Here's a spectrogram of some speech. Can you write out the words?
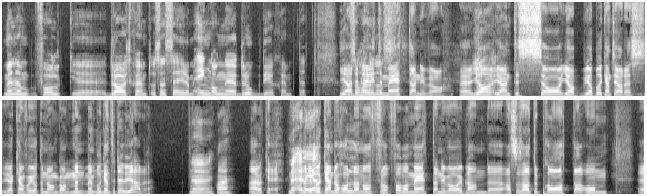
men om folk eh, drar ett skämt och sen säger de en gång när jag drog det skämtet. Ja, det blir lite någon- metanivå. Eh, jag, Ja, men- jag är inte så, jag, jag brukar inte göra det, jag kanske har gjort det någon gång, men, men Mm. brukar inte du göra det? Nej. Nej, Nej okej. Men, Men eller du jag, brukar ändå hålla någon form av metanivå ibland, eh, alltså så att du pratar om, eh,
